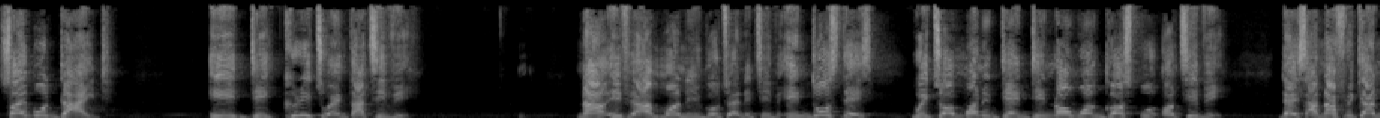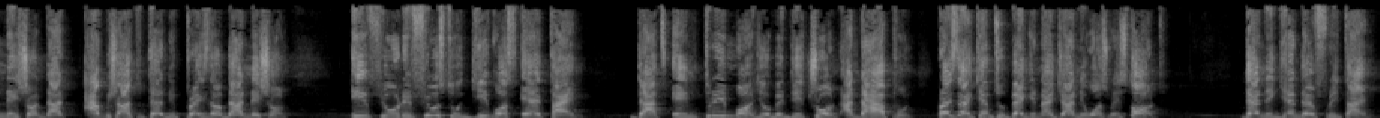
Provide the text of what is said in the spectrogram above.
some people died. He decreed to enter TV. Now, if you have money, you go to any TV. In those days, with your money, they did not want gospel on TV. There is an African nation that Abishai had to tell the president of that nation. if you refuse to give us airtime, that in three months you'll be dethroned, and that happened. President came to beg in Nigeria and he was restored. Then he gave them free time.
